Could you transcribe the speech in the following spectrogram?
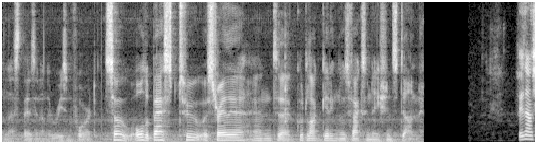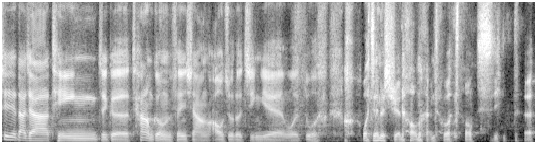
unless there's another reason for it. So, all the best to Australia and uh, good luck getting those vaccinations done. 非常谢谢大家听这个 Tom 跟我们分享澳洲的经验，我我我真的学到蛮多东西的。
